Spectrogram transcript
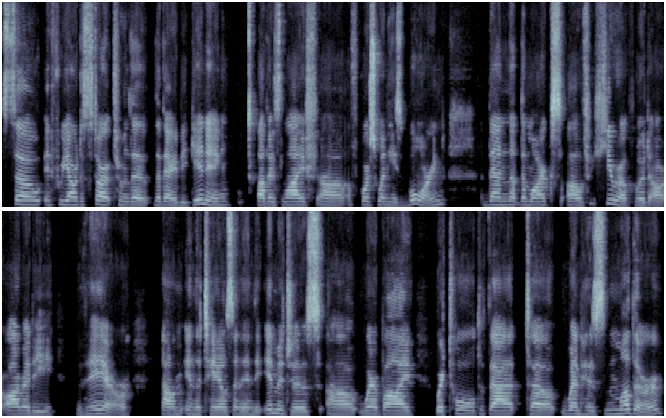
So, if we are to start from the, the very beginning of his life, uh, of course, when he's born, then the, the, marks of herohood are already there um, in the tales and in the images, uh, whereby we're told that uh, when his mother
